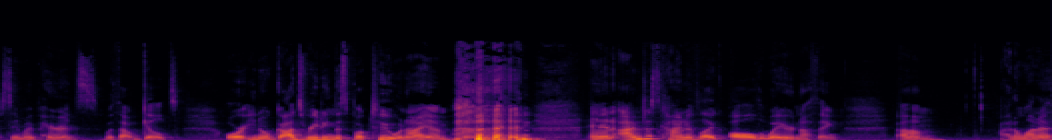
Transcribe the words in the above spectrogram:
say, my parents without guilt? Or, you know, God's reading this book too, and I am. and, and I'm just kind of like all the way or nothing. Um, I don't want to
